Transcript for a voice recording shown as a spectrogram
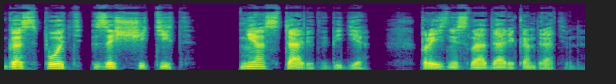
Господь защитит, не оставит в беде, произнесла Дарья Кондратьевна.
